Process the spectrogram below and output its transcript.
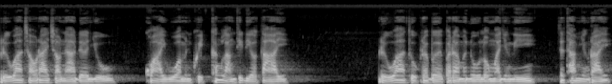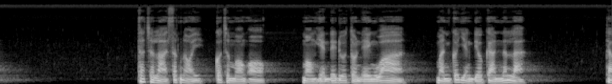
หรือว่าชาวไร่ชาวนาเดินอยู่ ควายวัวมันขิดข้างหลังที่เดียวตาย หรือว่าถูกระเบิดปรมาณูลงมาอย่างนี้ จะทำอย่างไร ถ้าฉลาดสักหน่อยก็จะมองออก มองเห็นได้ด้วยตนเองว่า มันก็อย่างเดียวกันนั่นแหละ ถ้า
